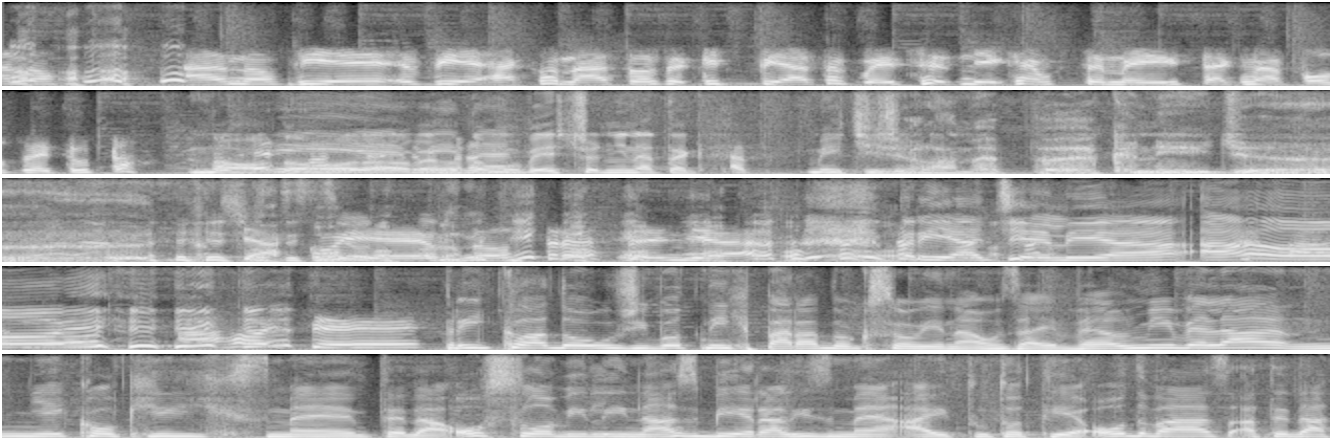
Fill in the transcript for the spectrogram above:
Áno, áno, vie, vie ako na to, že keď piatok večer niekam chceme ísť, tak ma pozve túto. No, do hororového dobre. domu. Vieš čo, Nina, tak my ti želáme pekný deň. Ďakujem, do strašenia. Priatelia, ahoj. Ahojte. Príkladov životných paradoxov je naozaj veľmi veľa. Niekoľkých sme teda oslovili, nazbierali sme aj tuto tie od vás a teda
